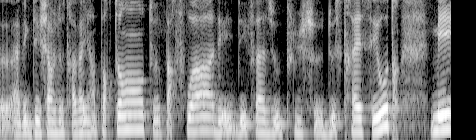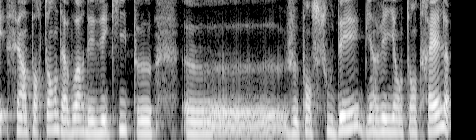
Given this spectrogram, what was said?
avec des charges de travail importantes, parfois des, phases plus de stress et autres, mais c'est important d'avoir des équipes, je pense, soudées, bienveillantes entre elles.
